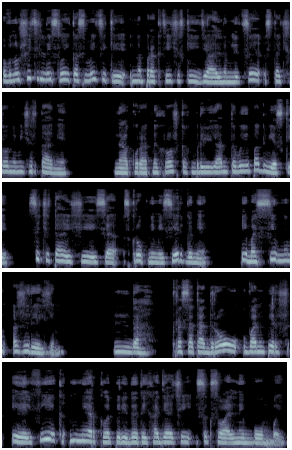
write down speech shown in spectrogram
Внушительный слой косметики на практически идеальном лице с точенными чертами. На аккуратных рожках бриллиантовые подвески, сочетающиеся с крупными серьгами и массивным ожерельем. Да, красота дроу, вампирш и эльфиек меркла перед этой ходячей сексуальной бомбой.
